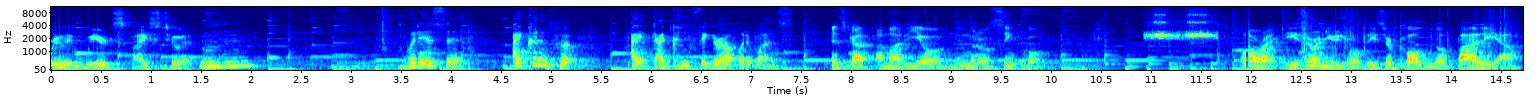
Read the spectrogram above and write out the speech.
really weird spice to it. Mm-hmm. what is it? I couldn't put. I, I couldn't figure out what it was. It's got amarillo numero cinco. All right, these are unusual. These are called nopalia,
